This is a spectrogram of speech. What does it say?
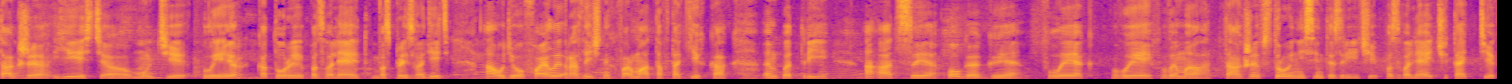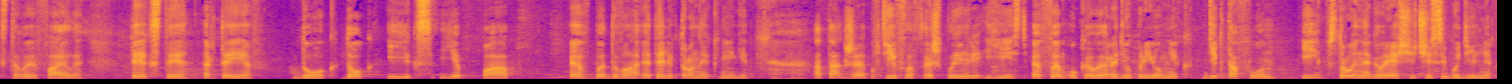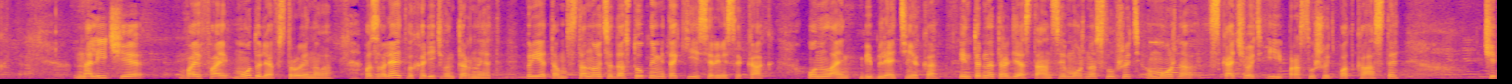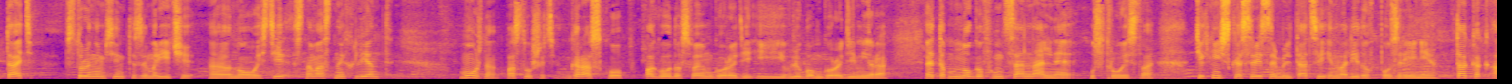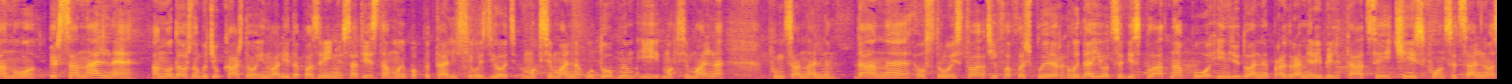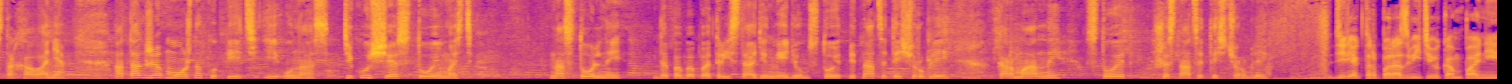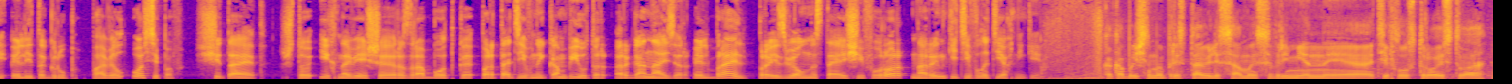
Также есть э, мультиплеер, который позволяет воспроизводить аудиофайлы различных форматов, таких как MP3, AAC, OGG, FLAC, Wave, VMA. Также встроенный синтез речи позволяет читать текстовые файлы TXT, RTF, DOC, DOCX, EPUB, FB2 – это электронные книги. А также в Tiflo флешплеере есть FM UKV радиоприемник, диктофон и встроенные говорящие часы-будильник. Наличие Wi-Fi модуля встроенного позволяет выходить в интернет. При этом становятся доступными такие сервисы, как онлайн-библиотека, интернет-радиостанции можно слушать, можно скачивать и прослушивать подкасты, читать встроенным синтезом речи э, новости с новостных лент. Можно послушать гороскоп, погоду в своем городе и в любом городе мира. Это многофункциональное устройство, техническое средство реабилитации инвалидов по зрению. Так как оно персональное, оно должно быть у каждого инвалида по зрению, соответственно, мы попытались его сделать максимально удобным и максимально функциональным. Данное устройство Tiflo Flash Player выдается бесплатно по индивидуальной программе реабилитации через фонд социального страхования. А также можно купить и у нас. Текущая стоимость Настольный ДПБП 301 Medium стоит 15 тысяч рублей, карманный стоит 16 тысяч рублей. Директор по развитию компании «Элита Групп» Павел Осипов считает, что их новейшая разработка портативный компьютер органайзер Эльбрайль произвел настоящий фурор на рынке тифлотехники. Как обычно, мы представили самые современные тифлоустройства,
